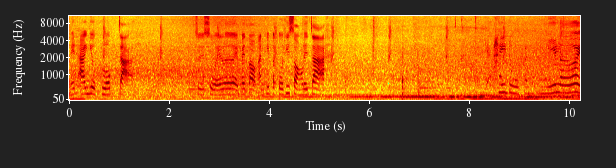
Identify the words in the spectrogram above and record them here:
เม็ดอาร์อยู่ครบจ้ะสวยๆเลย ไปต่อกันที่ประตูที่ 2 เลยจ้ะแกะให้ดูกันตรงนี้เลย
